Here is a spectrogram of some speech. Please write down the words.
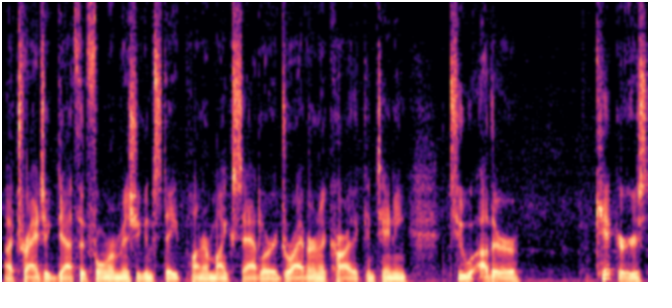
a tragic death of former Michigan State punter Mike Sadler, a driver in a car that containing two other kickers.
